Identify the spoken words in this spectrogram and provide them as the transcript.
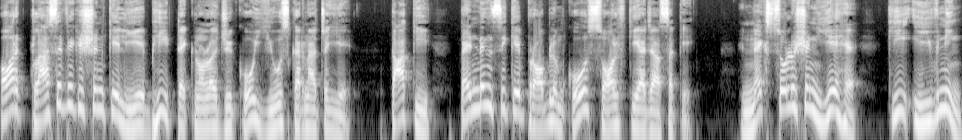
और क्लासिफिकेशन के लिए भी टेक्नोलॉजी को यूज़ करना चाहिए ताकि पेंडेंसी के प्रॉब्लम को सॉल्व किया जा सके। नेक्स्ट सॉल्यूशन यह है कि इवनिंग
